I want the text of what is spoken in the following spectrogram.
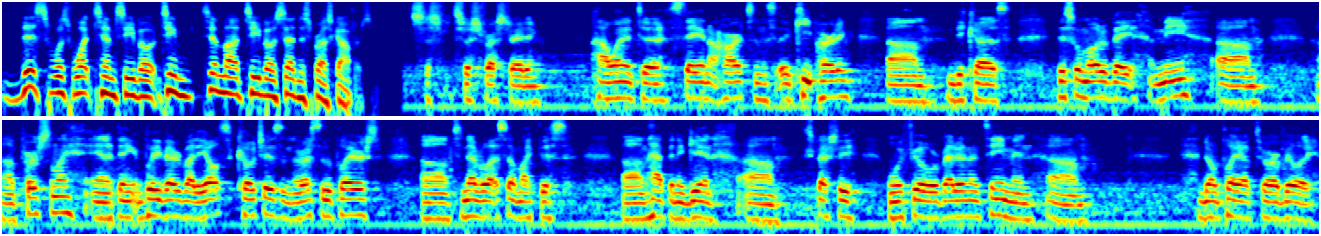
this was what Tim Tebow, Tim, Tim uh, Tebow said in his press conference. It's just, it's just frustrating. I wanted to stay in our hearts and keep hurting um, because this will motivate me um, uh, personally, and I think believe everybody else, coaches and the rest of the players, um, to never let something like this um, happen again. Um, especially when we feel we're better than the team and um, don't play up to our ability.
